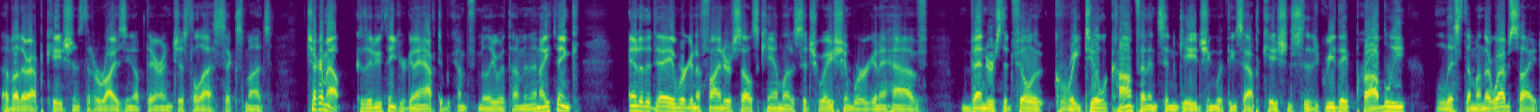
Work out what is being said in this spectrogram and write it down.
of other applications that are rising up there in just the last six months. Check them out because I do think you're going to have to become familiar with them. And then I think, end of the day, we're going to find ourselves, Cam, in a situation where we're going to have vendors that feel a great deal of confidence engaging with these applications to the degree they probably list them on their website.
